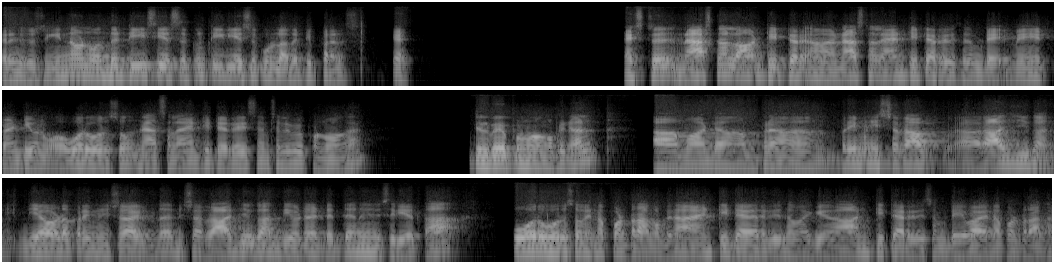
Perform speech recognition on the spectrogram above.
தெரிஞ்சு வச்சுங்க இன்னொன்று வந்து டிசிஎஸ்க்கும் டிடிஎஸ்க்கும் உள்ள அந்த difference okay next national anti டெர national anti terrorism day May twenty one ஒவ்வொரு வருஷம் நேஷனல் ஆன்டி டெரரிசம் செலிப்ரேட் பண்ணுவாங்க செலிப்ரேட் பண்ணுவாங்க அப்படின்னா prime minister of Rajiv Gandhi இந்தியாவோட பிரைம் மினிஸ்டராக இருந்த மிஸ்டர் ராஜீவ் காந்தியோட டெத் அனிவர்சரியை தான் ஒரு வருஷம் என்ன பண்ணுறாங்க அப்படின்னா ஆன்டி டெரரிசம் ஆன்டி டெரரிசம் டேவாக என்ன பண்ணுறாங்க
